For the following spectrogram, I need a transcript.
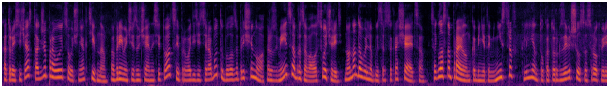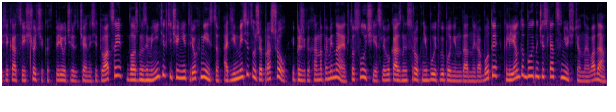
которые сейчас также проводятся очень активно. Во время чрезвычайной ситуации проводить эти работы было запрещено. Разумеется, образовалась очередь, но она довольно быстро сокращается. Согласно правилам Кабинета министров, клиенту, у которых завершился срок верификации счетчиков в период чрезвычайной ситуации, должны заменить их в течение трех месяцев. Один месяц уже прошел, и ПЖКХ напоминает, что в случае, если в указанный срок не будет выполнена данной работы, клиенту будет начисляться неучтенная вода.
